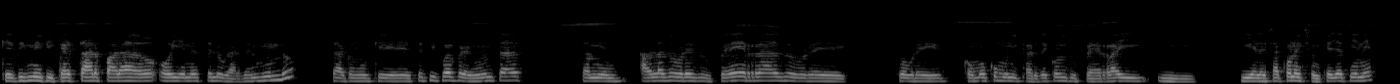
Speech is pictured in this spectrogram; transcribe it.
qué significa estar parado hoy en este lugar del mundo. O sea, como que ese tipo de preguntas. También habla sobre su perra, sobre, sobre cómo comunicarse con su perra y, y, y esa conexión que ella tiene.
